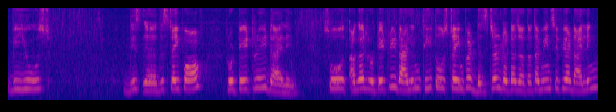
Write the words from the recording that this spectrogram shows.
we use this this type of rotatory dialling so अगर रोटेटरी डायलिंग थी तो उस टाइम पर डिजिटल डाटा जाता था। Means if you are dialling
